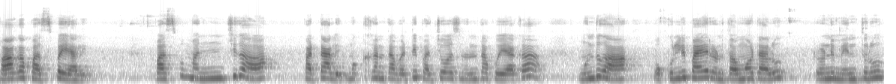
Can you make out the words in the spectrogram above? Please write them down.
బాగా పసుపు వేయాలి. పసుపు మంచిగా పట్టాలి. ముక్కకంతా బట్టి పచ్చివాసన అంతా పోయాక ముందుగా ఒక ఉల్లిపాయ రెండు టమోటాలు రెండు మెంతులు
